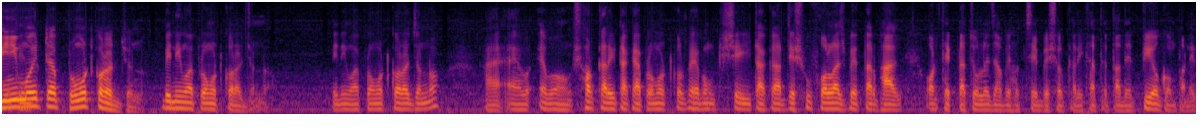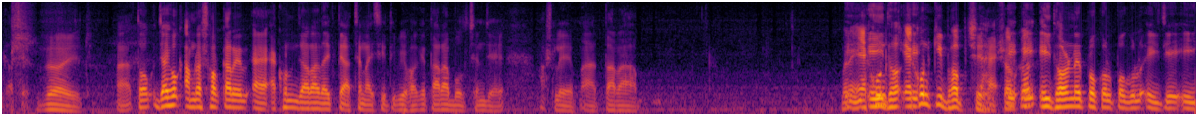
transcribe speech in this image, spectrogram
বিনিময়টা প্রমোট করার জন্য। বিনিময় প্রমোট করার জন্য। বিনিময় প্রমোট করার জন্য। এব- এবং সরকারি টাকায় প্রমোট করবে এবং সেই টাকার যে সুফল আসবে তার ভাগ অর্ধেকটা চলে যাবে হচ্ছে বেসরকারি খাতে তাদের প্রিয় কোম্পানির কাছে। রাইট তো যাই হোক আমরা সরকারের এখন যারা দায়িত্বে আছেন আইসিটি বিভাগে তারা বলছেন যে আসলে তারা মানে এখন কি ভাবছে হ্যাঁ, এই- ধরনের প্রকল্পগুলো এই যে এই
